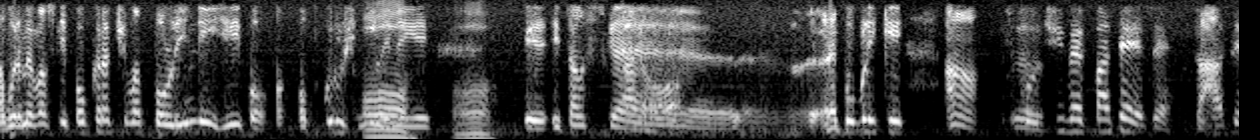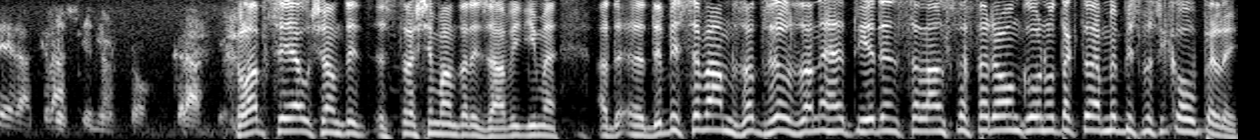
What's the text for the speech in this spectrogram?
a budeme vlastně pokračovat po linii, po obkružní O, linii o. i- italské Ano. republiky a Skončíme v Matéře. Tak. Přesně tak. město. Krásně. Chlapci, já už vám teď strašně vám tady závidíme. A d- kdyby se vám zadřel za nehet jeden salám s feferonkou, no tak to my bychom si koupili.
